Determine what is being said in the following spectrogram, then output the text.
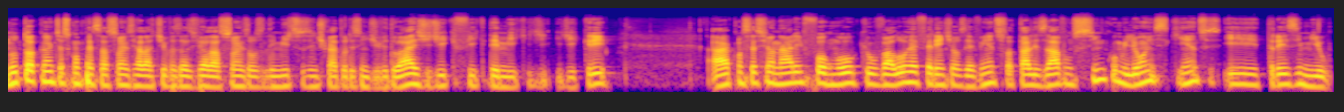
No tocante às compensações relativas às violações aos limites dos indicadores individuais de DIC, FIC, DEMIC e de CRI, a concessionária informou que o valor referente aos eventos totalizava 5 milhões 513 mil,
